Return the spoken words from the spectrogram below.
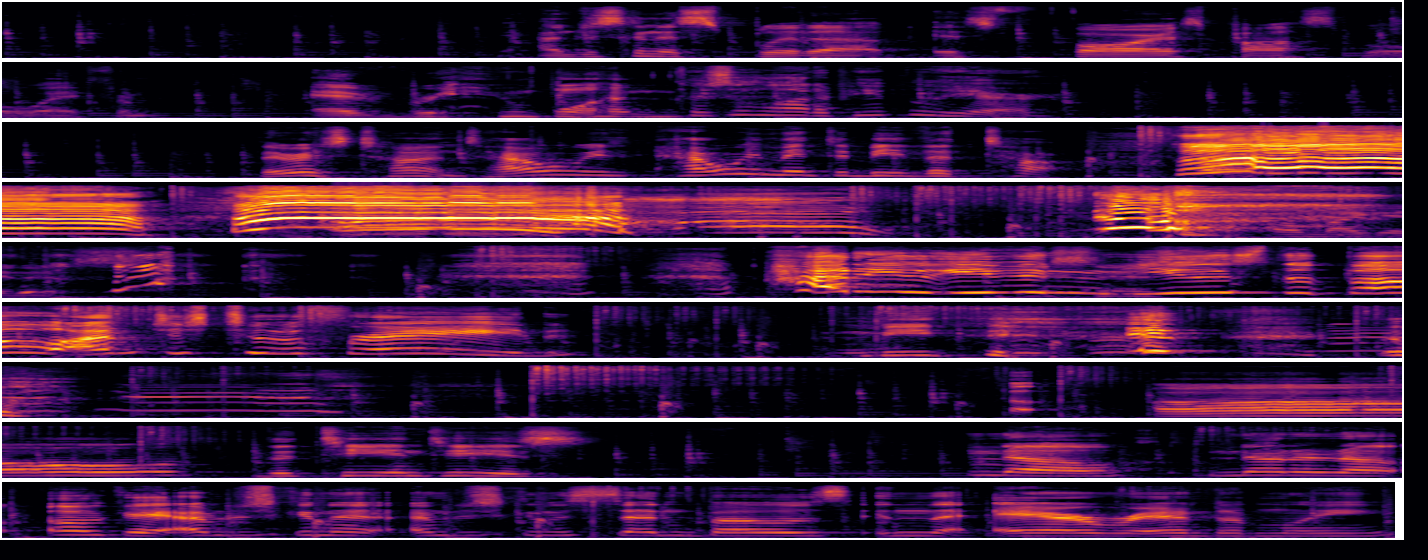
I'm just gonna split up as far as possible away from everyone. There's a lot of people here. There is tons. How are we? How are we meant to be the top? Ah! Ah! Oh! No! Oh my goodness. How do you even is- use the bow? I'm just too afraid. Me. Oh, the TNT is. No, no, no, no. Okay, I'm just gonna, I'm just gonna send bows in the air randomly.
